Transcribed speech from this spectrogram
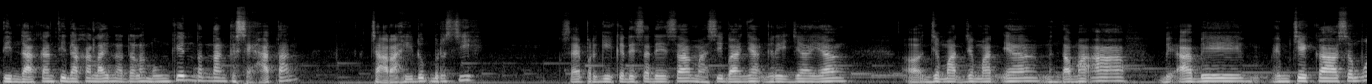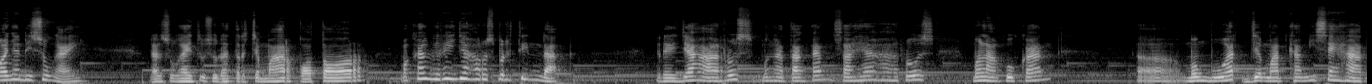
tindakan-tindakan uh, lain adalah mungkin tentang kesehatan, cara hidup bersih. Saya pergi ke desa-desa masih banyak gereja yang uh, jemaat-jemaatnya minta maaf, BAB, MCK semuanya di sungai dan sungai itu sudah tercemar, kotor, maka gereja harus bertindak. Gereja harus mengatakan saya harus melakukan uh, membuat jemaat kami sehat.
